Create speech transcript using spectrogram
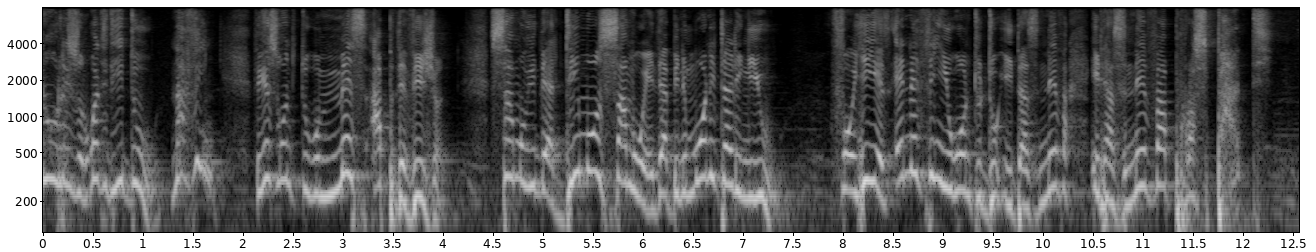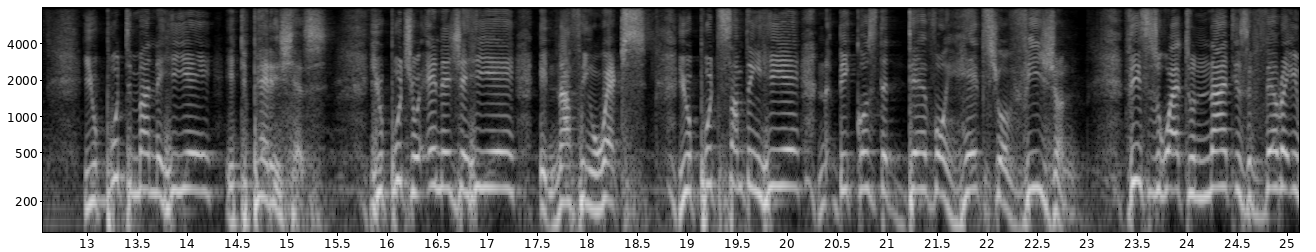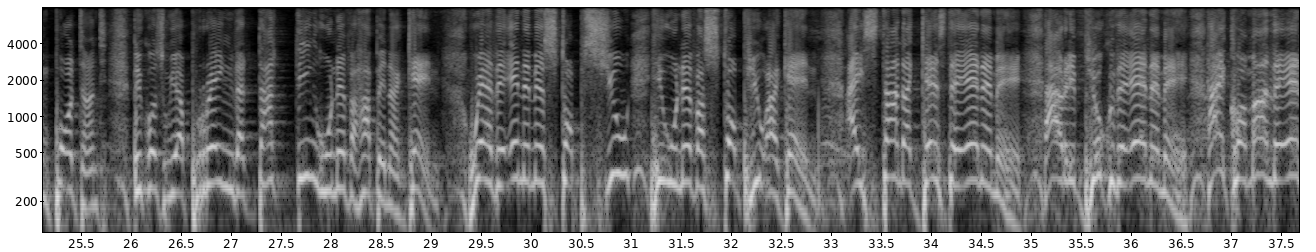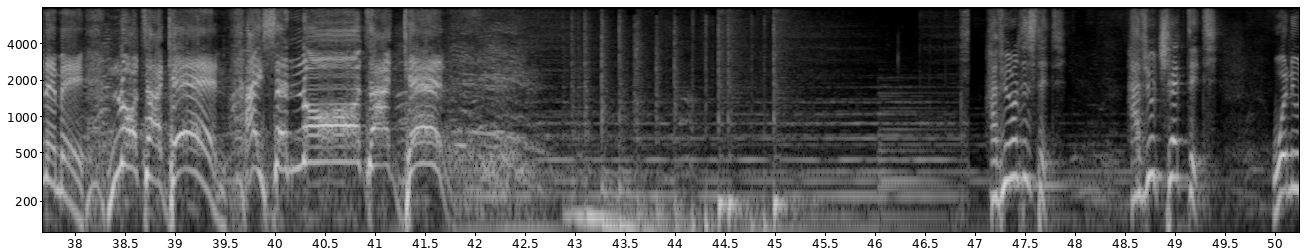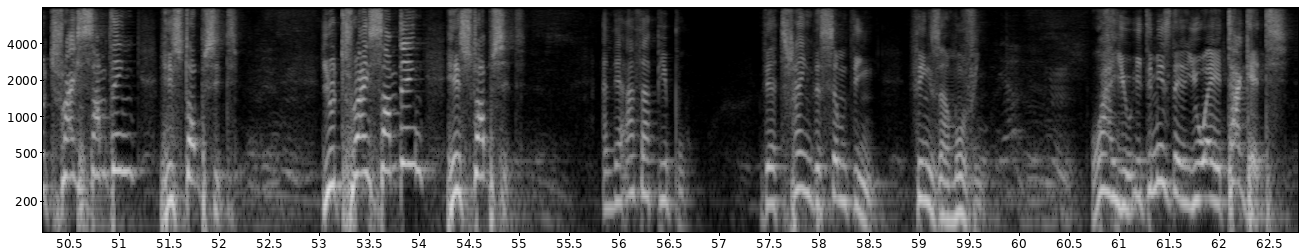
No reason. What did he do? Nothing. They just wanted to mess up the vision. Some of you, there are demons somewhere. They have been monitoring you for years. Anything you want to do, it has never, it has never prospered. You put money here, it perishes. You put your energy here, it nothing works. You put something here because the devil hates your vision. This is why tonight is very important because we are praying that that thing will never happen again. Where the enemy stops you, he will never stop you again. I stand against the enemy. I rebuke the enemy. I command the enemy, not again. I say, not again. Have you noticed it? Have you checked it? When you try something, he stops it. You try something, he stops it. And there are other people, they're trying the same thing. Things are moving. Why are you? It means that you are a target.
